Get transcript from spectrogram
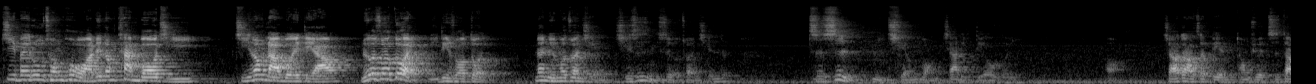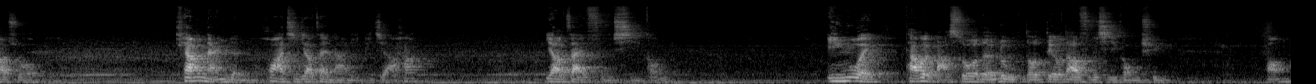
忌被路冲破啊，你拢赚不钱，钱拢拿不掉，你会说对，你一定说对。那你有没有赚钱？其实你是有赚钱的，只是你钱往家里丢而已。教到这边，同学知道说，挑男人化忌要在哪里比较好？要在夫妻宫，因为。他会把所有的路都丢到夫妻宫去，好，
